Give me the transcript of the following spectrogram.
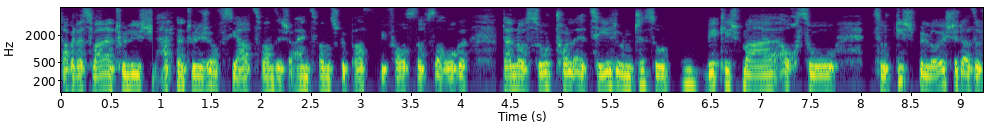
aber das war natürlich, hat natürlich aufs Jahr 2021 gepasst, wie Faust aufs Auge. Dann noch so toll erzählt und so wirklich mal auch so, so dicht beleuchtet. Also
